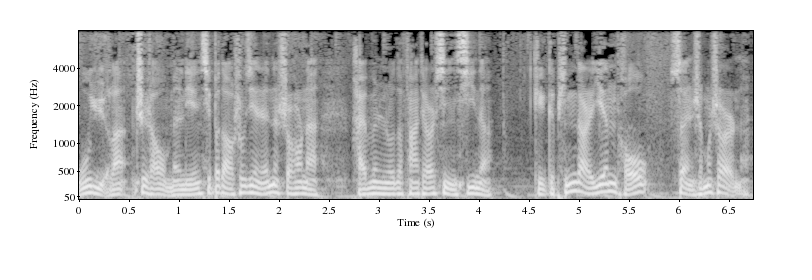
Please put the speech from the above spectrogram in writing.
无语了。至少我们联系不到收件人的时候呢，还温柔的发条信息呢，给个瓶袋烟头算什么事儿呢？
